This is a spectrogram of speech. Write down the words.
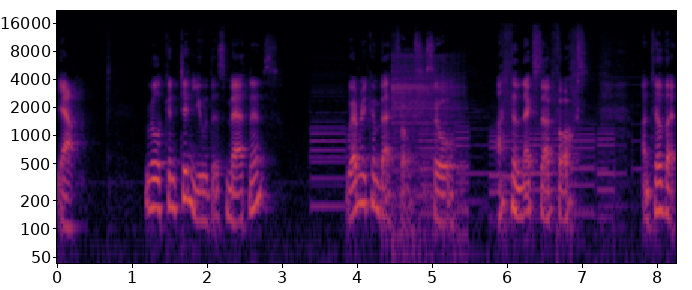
Yeah. We will continue this madness when we come back, folks. So, until next time, folks. Until then.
